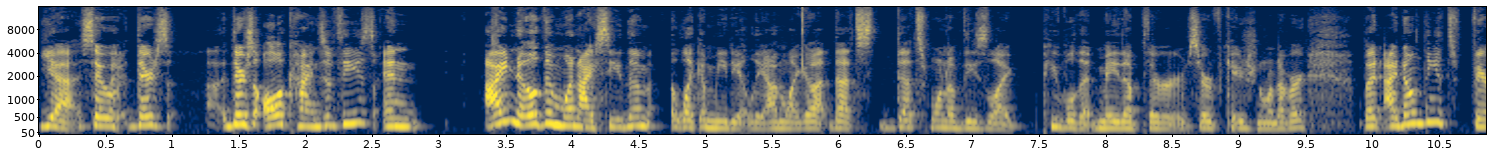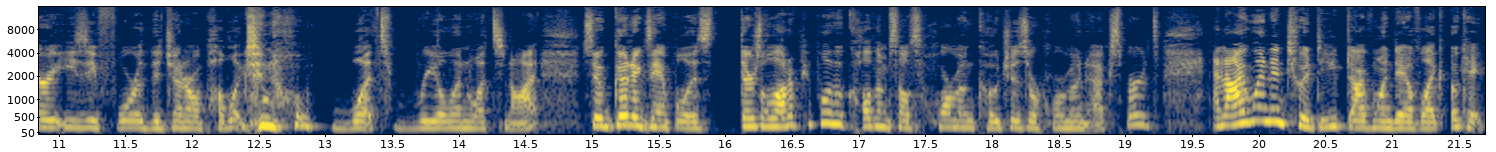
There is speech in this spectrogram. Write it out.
Yeah, so there's there's all kinds of these, and I know them when I see them, like immediately. I'm like, oh, that's that's one of these like people that made up their certification, whatever. But I don't think it's very easy for the general public to know what's real and what's not. So a good example is there's a lot of people who call themselves hormone coaches or hormone experts, and I went into a deep dive one day of like, okay,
